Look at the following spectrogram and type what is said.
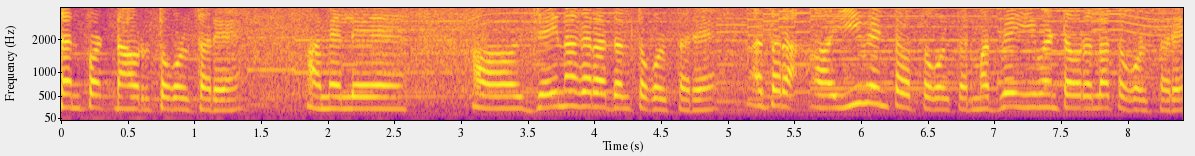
ಚನ್ನಪಟ್ಟಣ ಅವರು ತಗೊಳ್ತಾರೆ. ಆಮೇಲೆ ಜಯನಗರದಲ್ಲಿ ತೊಗೊಳ್ತಾರೆ. ಆ ಥರ ಈವೆಂಟ್ ಅವ್ರು ತೊಗೊಳ್ತಾರೆ. ಮದುವೆ ಈವೆಂಟ್ ಅವರೆಲ್ಲ ತೊಗೊಳ್ತಾರೆ.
